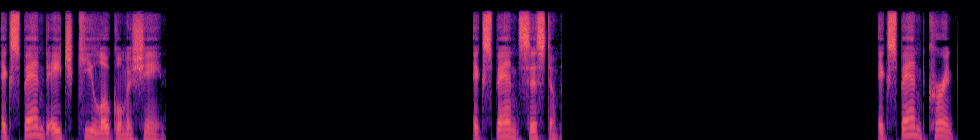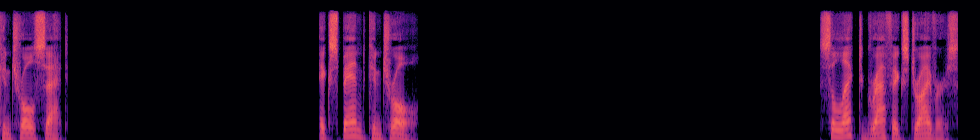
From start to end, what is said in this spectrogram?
Expand H key local machine. Expand system. Expand current control set. Expand control. Select Graphics Drivers.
